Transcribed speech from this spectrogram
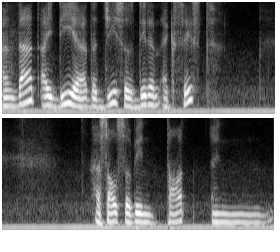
and that idea that Jesus didn't exist has also been taught in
